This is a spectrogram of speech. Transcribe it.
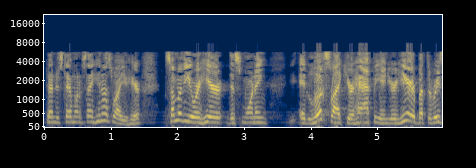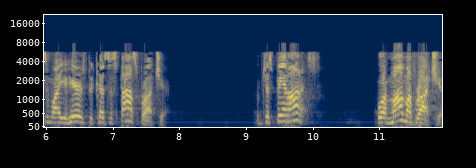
Do you understand what I'm saying? He knows why you're here. Some of you are here this morning. It looks like you're happy and you're here, but the reason why you're here is because the spouse brought you. I'm just being honest. Or mama brought you.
